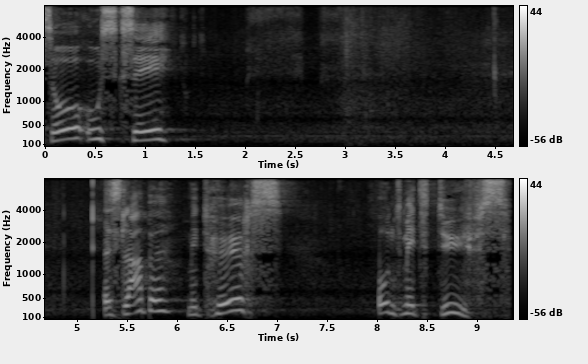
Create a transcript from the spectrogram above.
so ausgesehen. Ein Leben mit Höchst und mit Tiefs.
